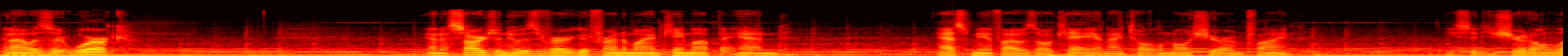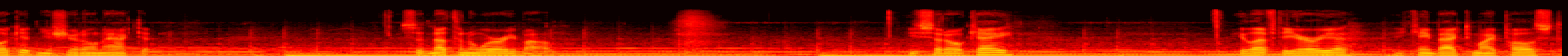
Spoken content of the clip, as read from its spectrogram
And I was at work, and a sergeant who was a very good friend of mine came up and asked me if I was okay, and I told him, Oh, sure, I'm fine. He said, You sure don't look it and you sure don't act it. I said, Nothing to worry about. He said, Okay. He left the area. He came back to my post.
